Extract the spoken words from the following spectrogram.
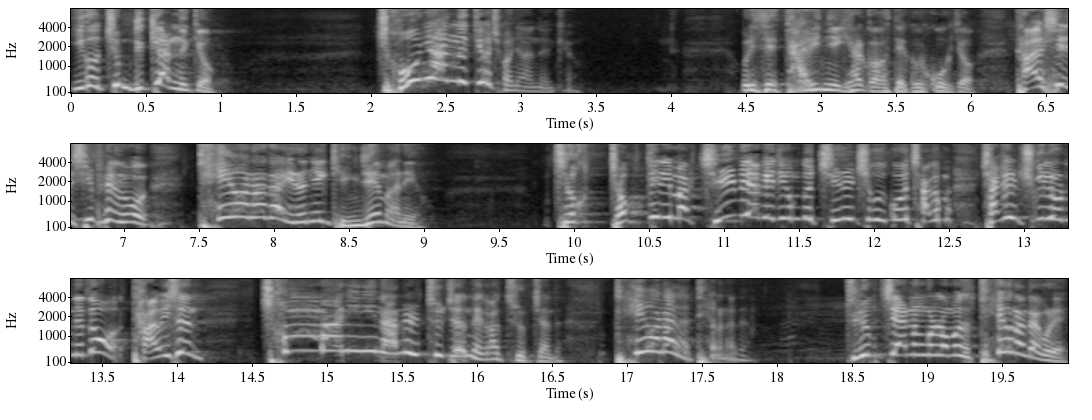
이거 지금 느껴 안 느껴? 전혀 안 느껴. 전혀 안 느껴. 우리 이제 다윗 얘기 할 것 같아. 그 꼭죠. 다윗의 시편으로 태어나다 이런 얘기 굉장히 많이 해요. 적, 적들이 막 질비하게 지금도 진을 치고 있고 자기, 자기를 죽이려고 하는데도 다윗은 천만인이 나를 두자 내가 두렵지 않다. 태어나다 태어나다. 두렵지 않은 걸 넘어서 태어나다 그래.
